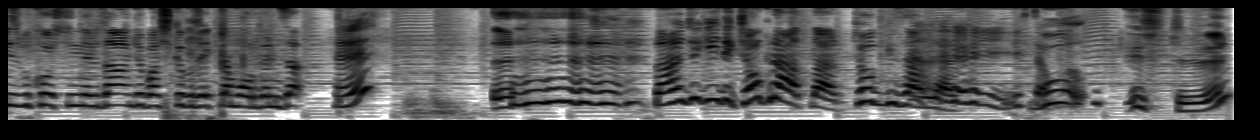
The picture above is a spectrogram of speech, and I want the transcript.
Biz bu kostümleri daha önce başka bir reklam organize... He? daha önce giydik. Çok rahatlar. Çok güzeller. İyi, tamam. Bu üstün.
